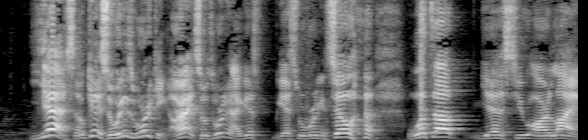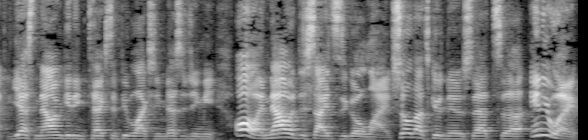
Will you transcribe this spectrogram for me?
working? Yes. Okay. So it is working. All right. So it's working. I guess. Yes, we're working. So, what's up? Yes, you are live. Yes. Now I'm getting texts and people actually messaging me. Oh, and now it decides to go live. So that's good news. That's uh, anyway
